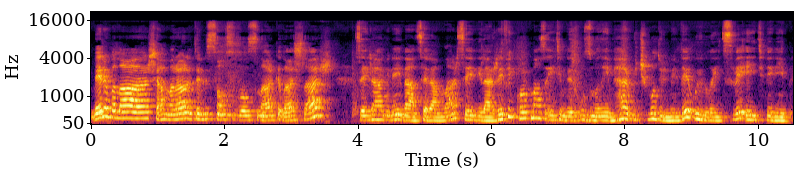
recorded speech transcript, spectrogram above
Merhabalar, şahmaran ötemiz sonsuz olsun arkadaşlar. Zehra Güney ben selamlar, sevgiler. Refik Korkmaz eğitimleri uzmanıyım. Her üç modülümün de uygulayıcısı ve eğitmeniyim.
